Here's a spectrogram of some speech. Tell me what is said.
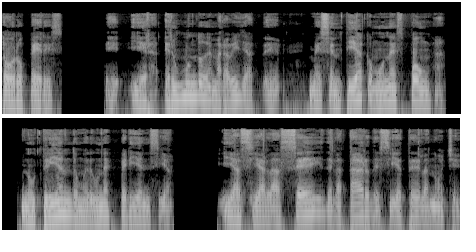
Toro Pérez, eh, y era, era un mundo de maravilla. Eh, me sentía como una esponja, nutriéndome de una experiencia. Y hacia las seis de la tarde, siete de la noche,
